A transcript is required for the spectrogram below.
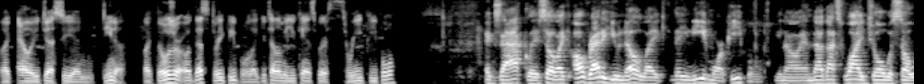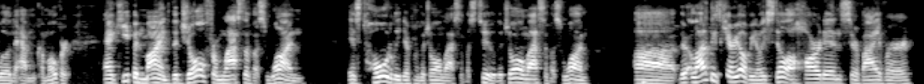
like ellie jesse and dina. Like those are that's three people. Like you're telling me you can't spare three people? Exactly. So like already you know like they need more people, you know, and that, that's why Joel was so willing to have him come over. And keep in mind the Joel from Last of Us 1 is totally different from the Joel in Last of Us 2. The Joel in Last of Us 1 uh there a lot of things carry over, you know, he's still a hardened survivor.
